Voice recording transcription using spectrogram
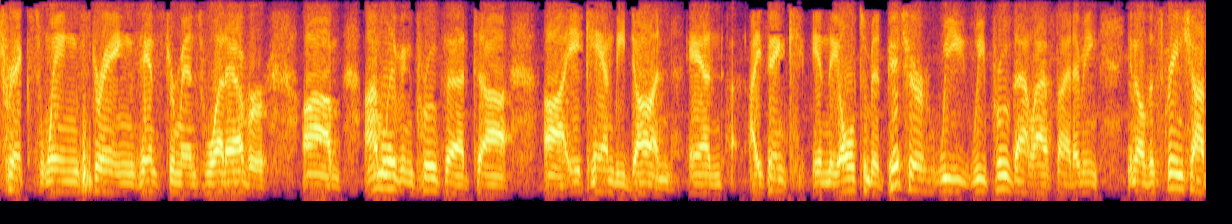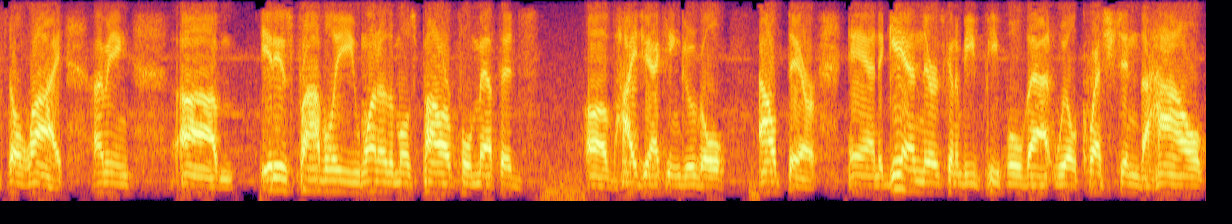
tricks, wings, strings, instruments, whatever. Um, I'm living proof that uh, uh, it can be done, and I think in the ultimate picture, we we proved that last night. I mean, you know, the screenshots don't lie. I mean, um, it is probably one of the most powerful methods of hijacking Google out there. And again, there's going to be people that will question the how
